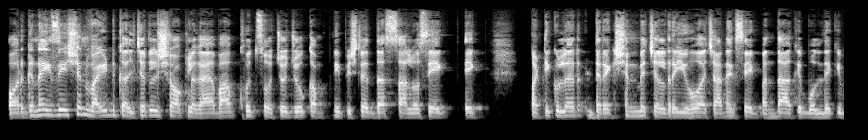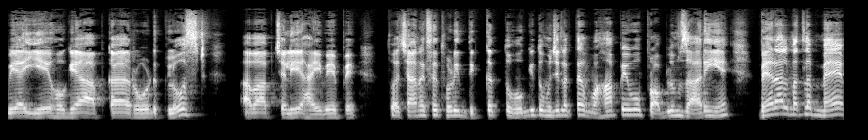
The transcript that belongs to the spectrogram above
ऑर्गेनाइजेशन वाइड कल्चरल शॉक लगाया अब आप खुद सोचो जो कंपनी पिछले दस सालों से एक एक पर्टिकुलर डायरेक्शन में चल रही हो अचानक से एक बंदा आके बोल दे कि भैया ये हो गया आपका रोड क्लोज्ड अब आप चलिए हाईवे पे। तो अचानक से थोड़ी दिक्कत तो होगी तो मुझे लगता है वहाँ पे वो प्रॉब्लम्स आ रही हैं। बहरहाल मतलब मैं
